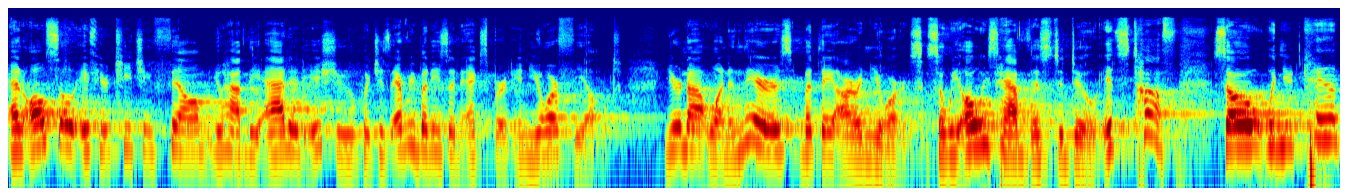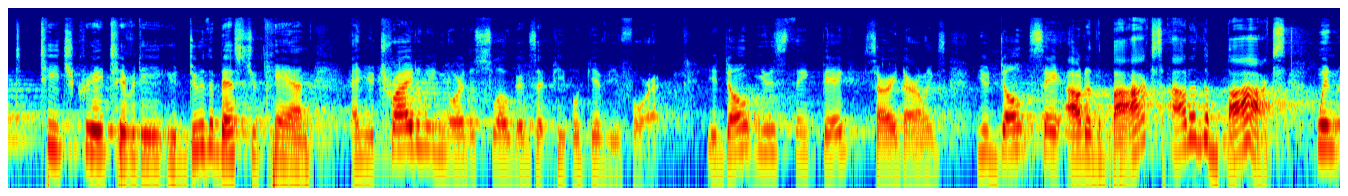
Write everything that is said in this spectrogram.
And also, if you're teaching film, you have the added issue, which is everybody's an expert in your field. You're not one in theirs, but they are in yours. So we always have this to do. It's tough. So when you can't teach creativity, you do the best you can, and you try to ignore the slogans that people give you for it. You don't use think big, sorry, darlings. You don't say out of the box. Out of the box, when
